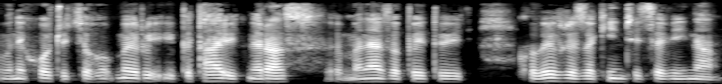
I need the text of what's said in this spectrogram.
Вони хочуть цього миру і питають не раз мене запитують, коли вже закінчиться війна.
